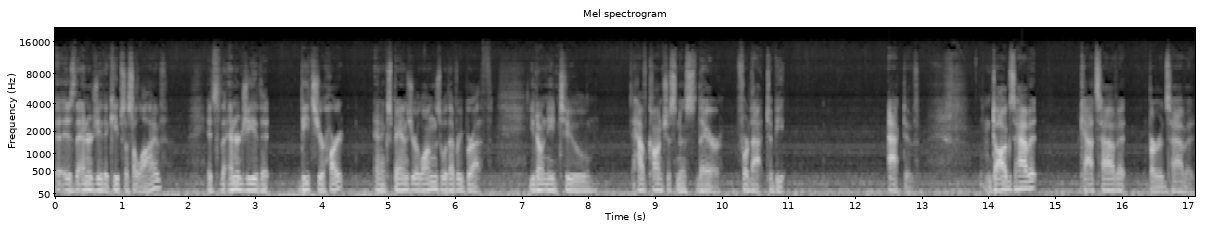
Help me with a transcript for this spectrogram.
is the energy that keeps us alive. It's the energy that beats your heart and expands your lungs with every breath. You don't need to have consciousness there for that to be active. Dogs have it, cats have it, birds have it,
